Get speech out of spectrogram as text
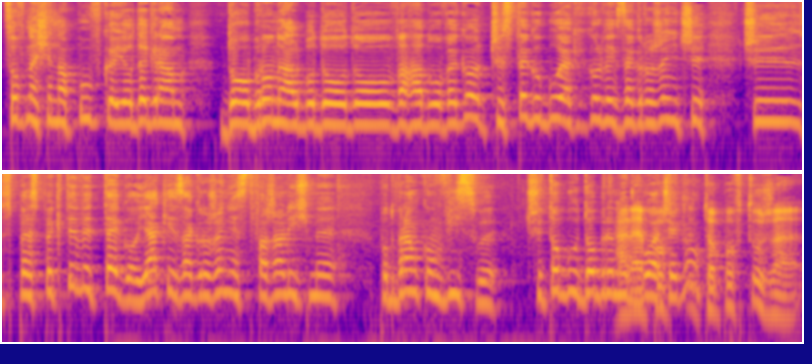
cofnę się na półkę i odegram do obrony albo do, do wahadłowego, czy z tego było jakiekolwiek zagrożenie, czy, czy z perspektywy tego, jakie zagrożenie stwarzaliśmy pod bramką Wisły, czy to był dobry mecz pow- to powtórzę.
